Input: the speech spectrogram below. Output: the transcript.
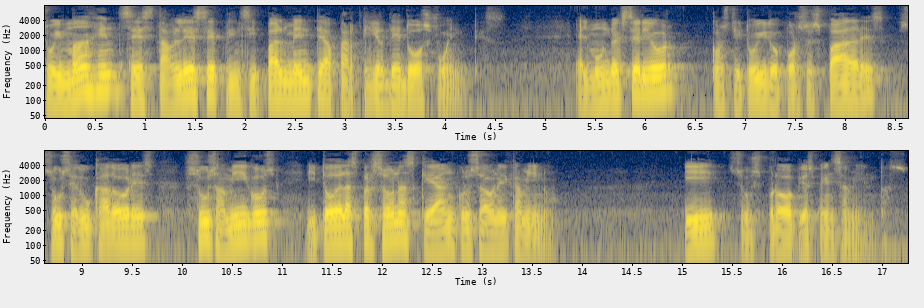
Su imagen se establece principalmente a partir de dos fuentes. El mundo exterior, constituido por sus padres, sus educadores, sus amigos y todas las personas que han cruzado en el camino, y sus propios pensamientos.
